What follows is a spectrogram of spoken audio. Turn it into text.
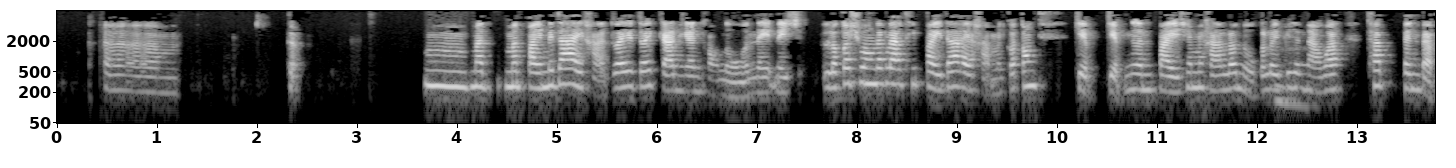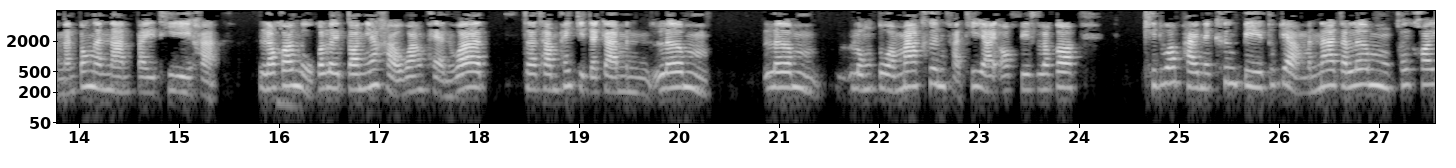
ๆเอ่ออืมมันมันไปไม่ได้ค่ะ ด้วยด้วยการเงินของหนูในใน แล้วก็ช่วงแรก ๆที่ไปได้ค่ะ มันก็ต้องเก็บเก็บเงินไปใช่ไหมคะ แล้วหนูก็เลยพิจารณาว่า ถ้าเป็นแบบนั้นต้องนานๆไปทีค่ะ แล้วก็หนูก็เลยตอนนี้ค่ะ วางแผนว่าจะทำให้กิจการมันเริ่มเริ่มลงตัวมากขึ้นค่ะ ที่ย้ายออฟฟิศแล้วก็คิดว่าภายในครึ่งปีทุกอย่างมันน่าจะเริ่มค่อย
